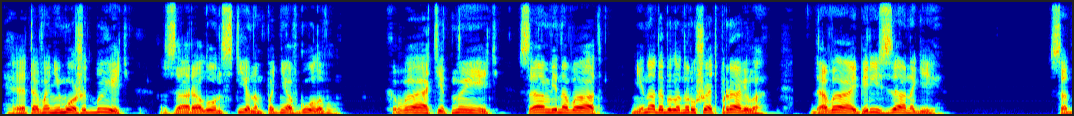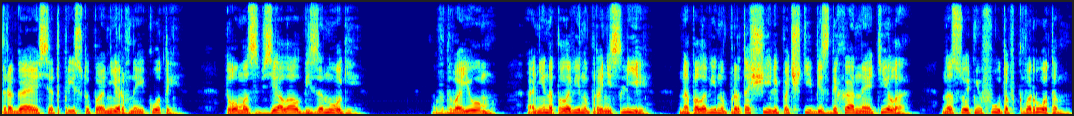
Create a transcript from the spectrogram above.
«Этого не может быть!» — заорал он стеном, подняв голову. «Хватит ныть! Сам виноват! Не надо было нарушать правила. Давай, берись за ноги. Содрогаясь от приступа нервной коты, Томас взял Алби за ноги. Вдвоем они наполовину пронесли, наполовину протащили почти бездыханное тело на сотню футов к воротам,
